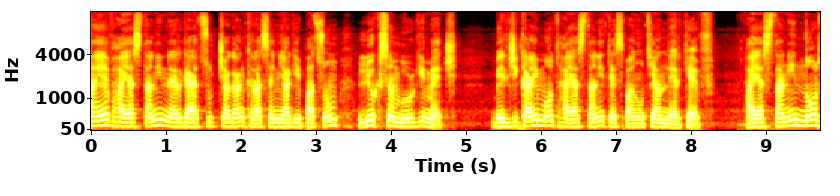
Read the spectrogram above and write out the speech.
նաև Հայաստանի ներկայացուցչական գրասենյակի բացում Լյուքսեմբուրգի մեջ, Բելգիկայի մոտ Հայաստանի տեսփանության ներքև։ Հայաստանի նոր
